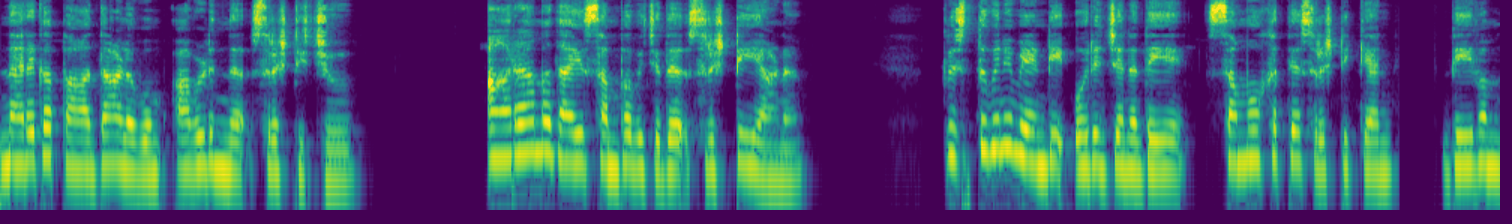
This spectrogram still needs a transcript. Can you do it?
നരകപാതാളവും അവിടുന്ന് സൃഷ്ടിച്ചു. ആറാമതായി സംഭവിച്ചത് സൃഷ്ടിയാണ്. ക്രിസ്തുവിനു വേണ്ടി ഒരു ജനതയെ സമൂഹത്തെ സൃഷ്ടിക്കാൻ ദൈവം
